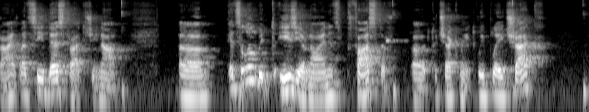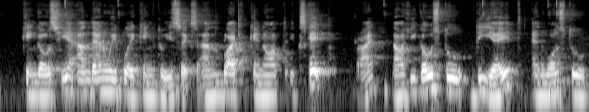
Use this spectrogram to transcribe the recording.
Right? Let's see this strategy now. Um, it's a little bit easier now and it's faster uh, to checkmate. We play check, king goes here, and then we play king to e6, and black cannot escape, right? Now he goes to d8 and wants to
